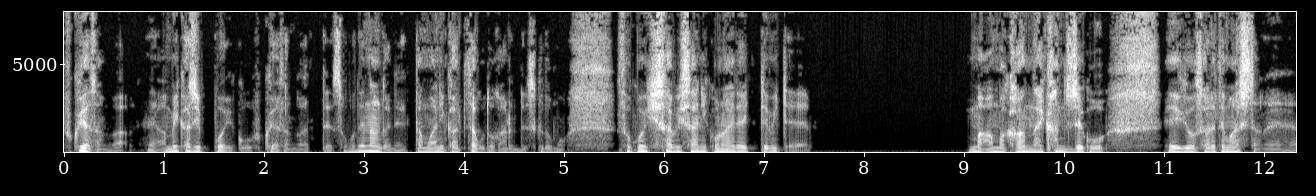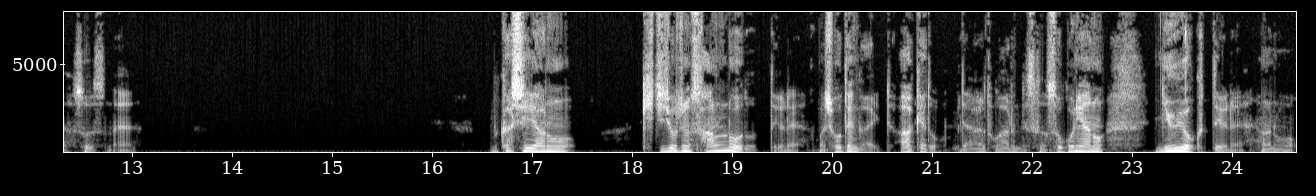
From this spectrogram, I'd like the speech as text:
服屋さんが、ね、アメリカ人っぽいこう服屋さんがあって、そこでなんかね、たまに買ってたことがあるんですけども、そこ久々にこの間行ってみて、まああんま変わんない感じでこう、営業されてましたね。そうですね。昔、あの、吉祥寺のサンロードっていうね、まあ、商店街、アーケードみたいなとこがあるんですけど、そこにあの、ニューヨークっていうね、あの、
